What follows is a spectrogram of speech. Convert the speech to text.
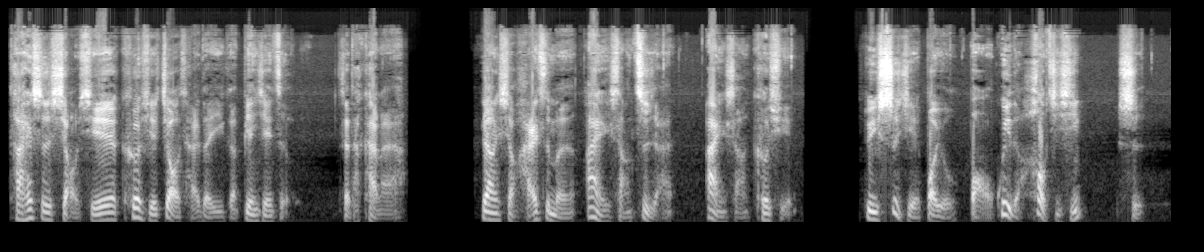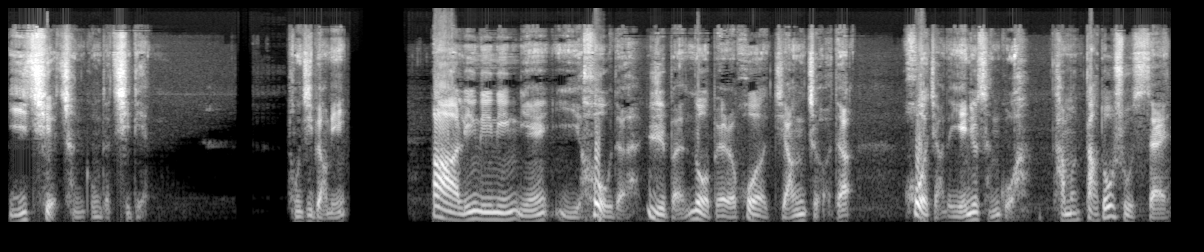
他还是小学科学教材的一个编写者。在他看来啊，让小孩子们爱上自然、爱上科学，对世界抱有宝贵的好奇心，是一切成功的起点。统计表明，二零零零年以后的日本诺贝尔获奖者的获奖的研究成果，他们大多数是在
